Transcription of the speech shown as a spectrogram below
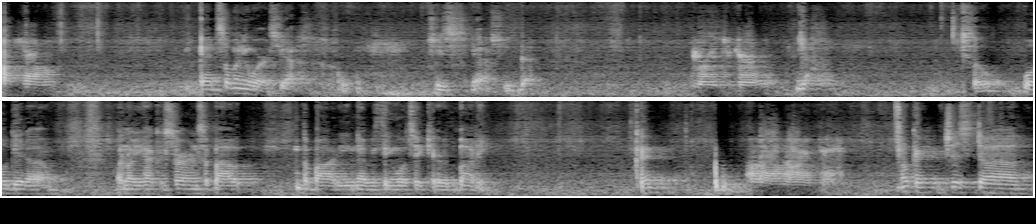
a family. in so many words. Yeah, she's yeah she's dead. You already took care of it. Yeah. So we'll get. Uh, I know you have concerns about the body and everything. We'll take care of the body. Okay. Okay. Just. Uh,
